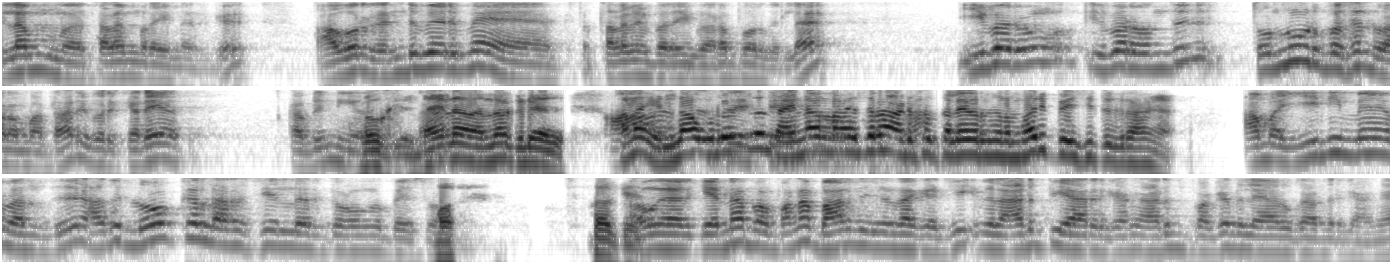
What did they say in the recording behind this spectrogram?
இளம் தலைமுறையினருக்கு அவர் ரெண்டு பேருமே தலைமை பதவிக்கு வரப்போறது இல்ல இவரும் இவர் வந்து தொண்ணூறு பர்சன்ட் வர மாட்டார் இவர் கிடையாது. அப்படின்னு கிடையாது. ஆனா எல்லா ஊர்லயும் நைனா நயந்திரன் அடுத்த தலைவருங்கிற மாதிரி பேசிட்டு இருக்காங்க ஆமா இனிமே வந்து அது லோக்கல் அரசியல்ல இருக்கிறவங்க பேசுவாங்க. அவங்களுக்கு என்ன பார்ப்பாங்கன்னா பாரதிய ஜனதா கட்சி இதுல அடுத்து யார் இருக்காங்க? அடுத்து பக்கத்துல யார் உட்கார்ந்திருக்காங்க?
